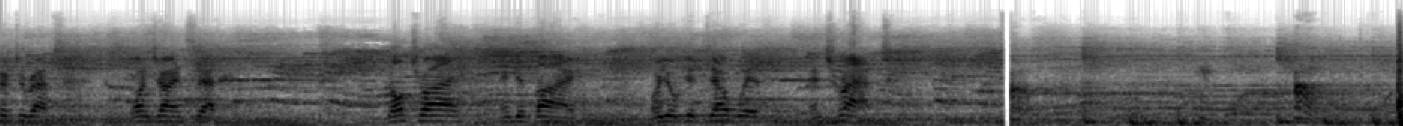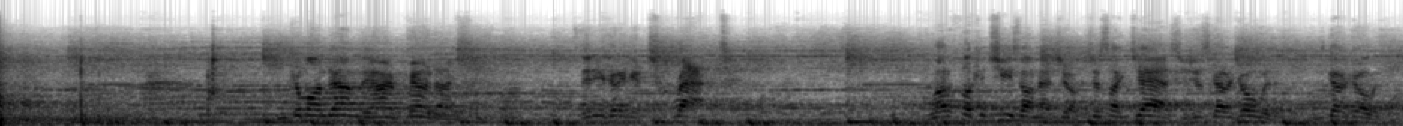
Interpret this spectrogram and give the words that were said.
50 reps, one giant set. Don't try and get by or you'll get dealt with and trapped. You come on down to the Iron Paradise. Then you're gonna get trapped. A lot of fucking cheese on that joke, just like jazz. You just gotta go with it. You just gotta go with it.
